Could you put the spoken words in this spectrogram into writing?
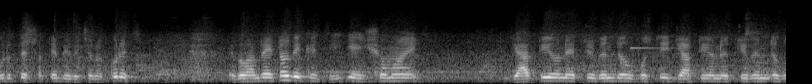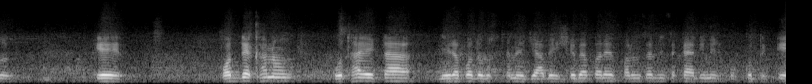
গুরুত্বের সাথে বিবেচনা করেছি এবং আমরা এটাও দেখেছি যে এই সময় জাতীয় নেতৃবৃন্দ উপস্থিত, জাতীয় নেতৃবৃন্দকে পথ দেখানো, কোথায় এটা নিরাপদ অবস্থানে যাবে, সে ব্যাপারে ফরেন সার্ভিস একাডেমির পক্ষ থেকে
